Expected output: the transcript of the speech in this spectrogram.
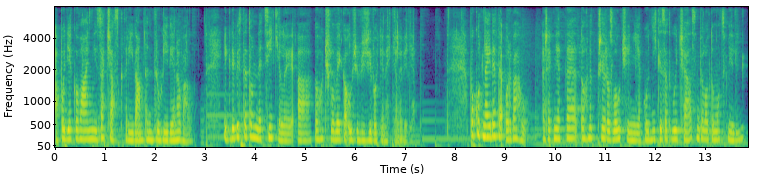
a poděkování za čas, který vám ten druhý věnoval. I kdybyste to necítili a toho člověka už v životě nechtěli vidět. Pokud najdete odvahu Řekněte to hned při rozloučení, jako díky za tvůj čas, bylo to moc milý,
